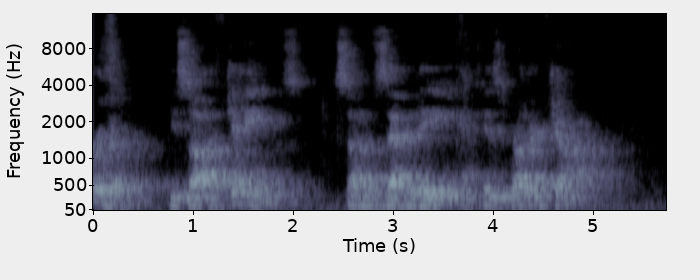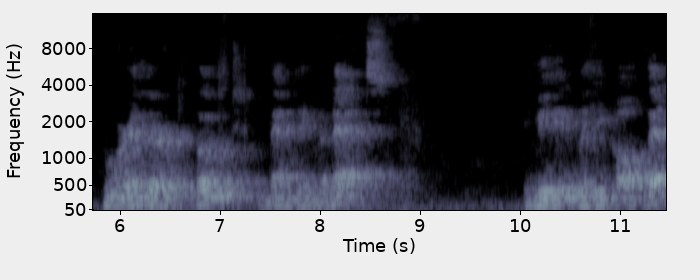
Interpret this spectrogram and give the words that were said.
Further, he saw James, son of Zebedee, and his brother John, who were in their boat mending the nets. Immediately he called them,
